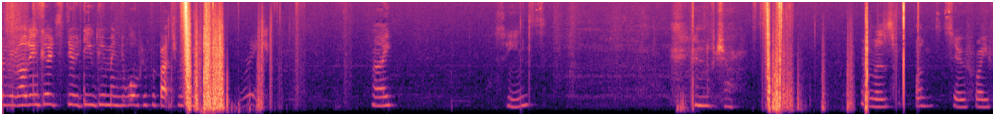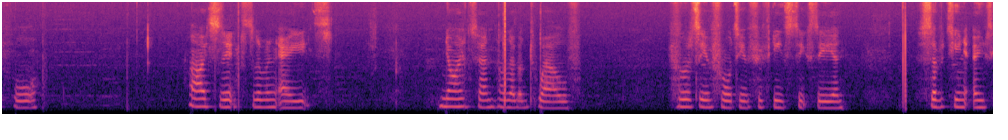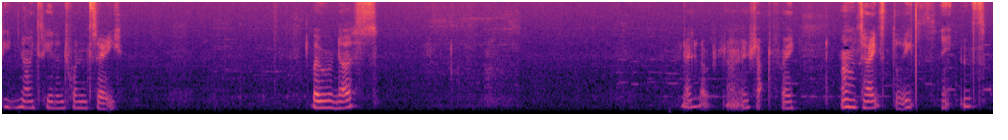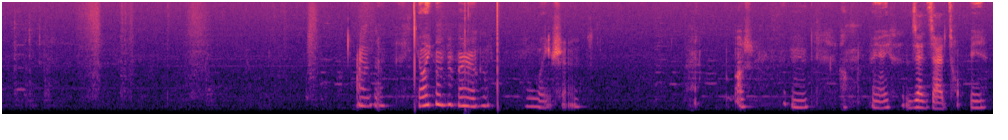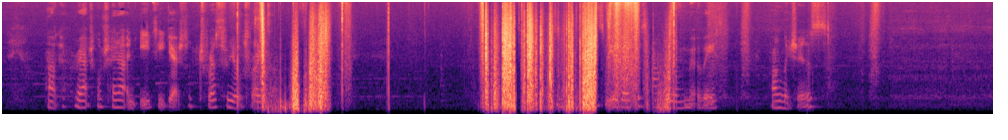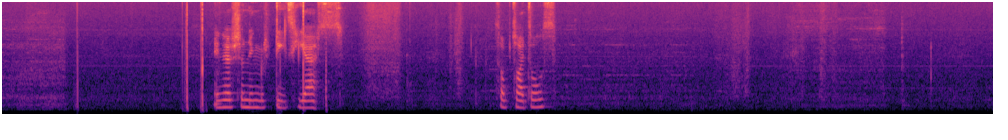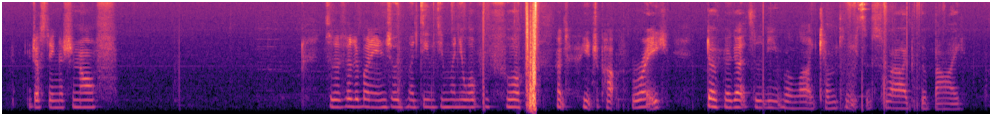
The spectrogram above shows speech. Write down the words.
everybody, I'm going to do a DVD menu wallpaper to the three. Right. Scenes. End of chart. Numbers one, two, three, four, five, six, seven, eight, nine, ten, eleven, twelve, thirteen, fourteen, fifteen, sixteen. 17, 18, 19 and 20. Bonus. Negative in chapter 3. Um, Annotate, delete things. Um, Relations. Anyway, ZZ Top me how to theatrical trailer and ET Jackson terrestrial trailer. This video is album movies languages. English and English DTS subtitles. Just and off. So if anybody enjoyed my DVD manual before and future part 3, don't forget to leave a like and please subscribe. Goodbye.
